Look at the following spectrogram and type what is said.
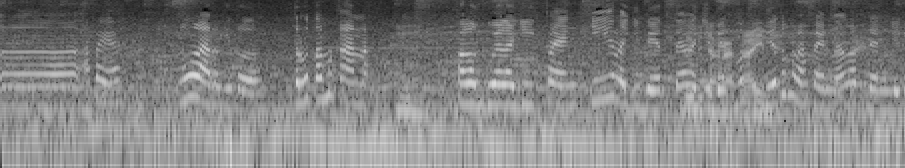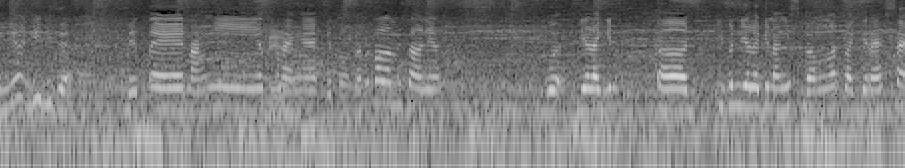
eh, apa ya nular gitu loh terutama ke anak Hmm. kalau gue lagi cranky lagi bete Dia lagi bad mood dia ya? tuh ngerasain banget dan jadinya dia juga bete nangis Iya. rengek gitu tapi kalau misalnya gue dia lagi eh, even dia lagi nangis banget lagi rese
